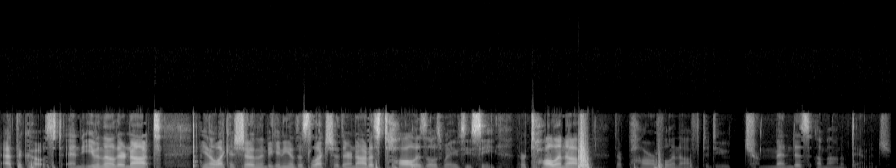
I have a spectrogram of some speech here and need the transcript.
at the coast, and even though they're not you know, like I showed in the beginning of this lecture, they're not as tall as those waves you see. They're tall enough, they're powerful enough to do tremendous amount of damage.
